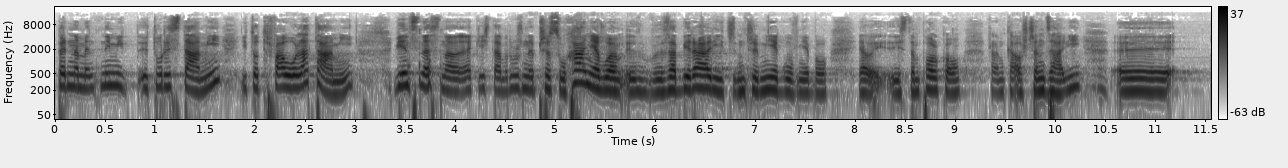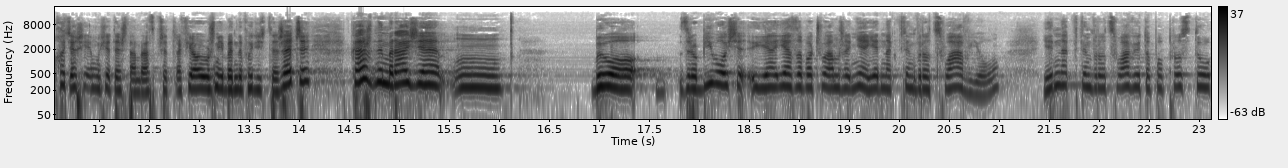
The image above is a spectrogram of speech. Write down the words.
permanentnymi y, turystami i to trwało latami, więc nas na jakieś tam różne przesłuchania zabierali, czy, czy mnie głównie, bo ja jestem Polką, Franka oszczędzali. E, chociaż jemu się też tam raz przetrafiło, już nie będę w te rzeczy. W każdym razie mm, było, zrobiło się, ja, ja, zobaczyłam, że nie, jednak w tym Wrocławiu, jednak w tym Wrocławiu to po prostu,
